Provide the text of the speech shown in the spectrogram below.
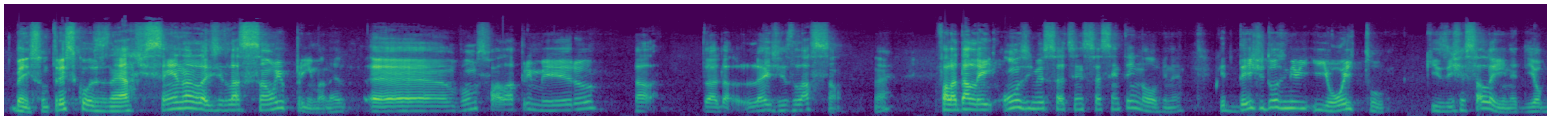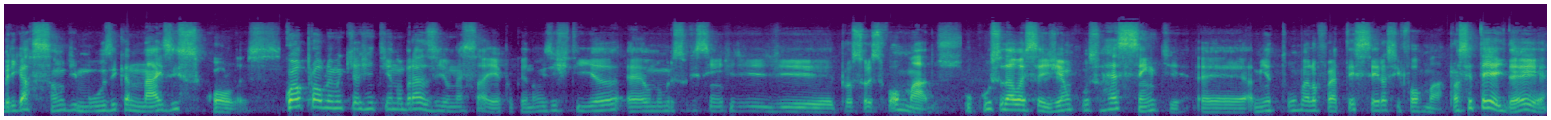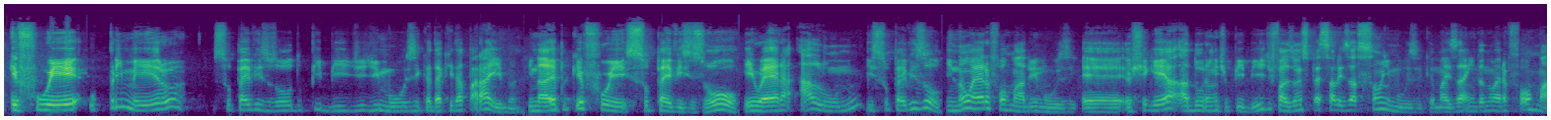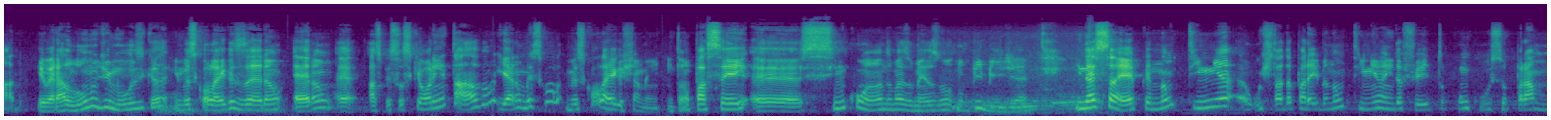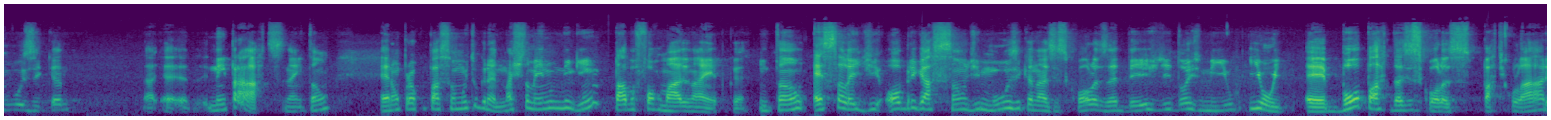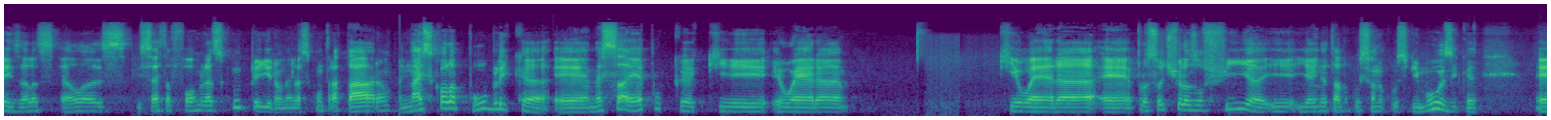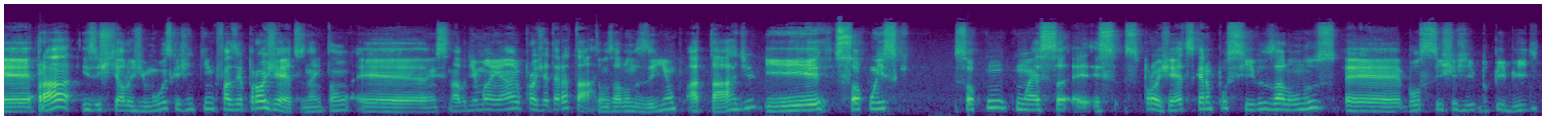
Bem, são três coisas, né? Arte cena, legislação e o prima, né? É, vamos falar primeiro da, da, da legislação, né? Fala da lei 11.769, né? Porque desde 2008 que existe essa lei, né, de obrigação de música nas escolas. Qual é o problema que a gente tinha no Brasil nessa época? Não existia é, um número suficiente de, de, professores formados. O curso da USCG é um curso recente. É, a minha turma ela foi a terceira a se formar. Para você ter a ideia, eu fui o primeiro supervisor do PIBID de música daqui da Paraíba. E na época que eu fui supervisor, eu era aluno e supervisor. E não era formado em música. É, eu cheguei a, durante o PIBID, fazer uma especialização em música, mas ainda não era formado. Eu era aluno de música e meus colegas eram, eram é, as pessoas que orientavam e eram meus, meus colegas também. Então eu passei é, cinco anos mais ou menos no, no PIBID, né? E nessa época não tinha, o estado da Paraíba não tinha ainda feito concurso para música nem para artes, né? Então era uma preocupação muito grande, mas também ninguém estava formado na época. Então essa lei de obrigação de música nas escolas é desde 2008. É, boa parte das escolas particulares, elas, elas de certa forma, elas cumpriram, né? elas contrataram. Na escola pública, é, nessa época que eu era que eu era é, professor de filosofia e, e ainda estava cursando o curso de música, é, para existir aula de música, a gente tinha que fazer projetos, né? Então, é, eu ensinava de manhã e o projeto era tarde. Então, os alunos iam à tarde e só com isso, só com, com essa, esses projetos que eram possíveis os alunos é, bolsistas de, do PIBID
